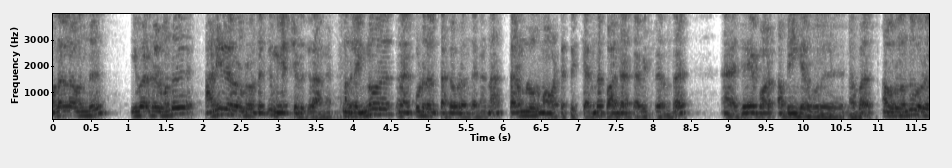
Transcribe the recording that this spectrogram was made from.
முதல்ல வந்து இவர்கள் வந்து அணிதிரள்றதுக்கு முயற்சி எடுக்கிறாங்க. அதுல இன்னொரு கூடுதல் தகவல் வந்து என்னன்னா பெரம்பலூர் மாவட்டத்தை சேர்ந்த பாஜகவை சேர்ந்த ஜெயபால் அப்படிங்கிற ஒரு நபர். அவர் வந்து ஒரு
